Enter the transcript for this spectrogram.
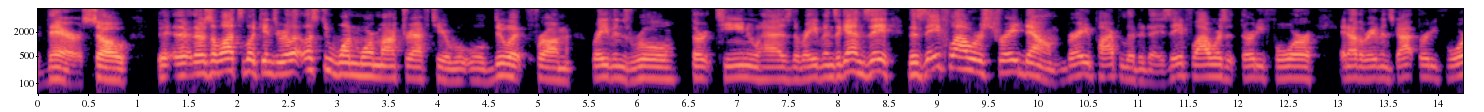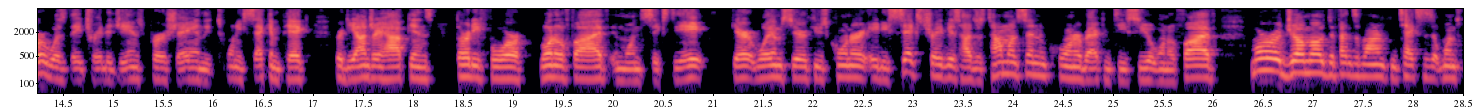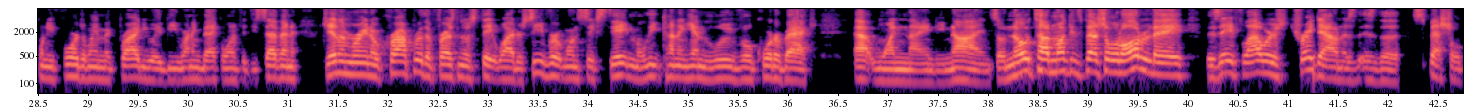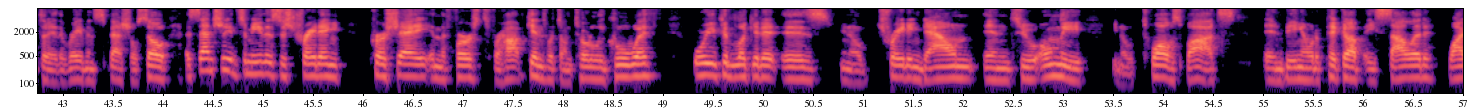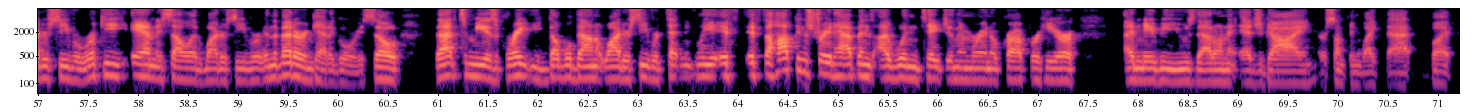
there. So there's a lot to look into. Let's do one more mock draft here. We'll, we'll, do it from Ravens Rule 13, who has the Ravens again. Zay the Zay Flowers trade down, very popular today. Zay Flowers at 34, and how the Ravens got 34 was they traded James Proche in the 22nd pick for DeAndre Hopkins, 34, 105, and 168. Garrett Williams, Syracuse corner, at 86. Tre'Vius Hodges Tomlinson, cornerback from TCU at 105. Moro Ojomo, defensive line from Texas at 124. DeWayne McBride, UAB running back at 157. Jalen Moreno Cropper, the Fresno State wide receiver at 168. And Malik Cunningham, the Louisville quarterback at 199. So no Todd Monken special at all today. The Zay Flowers trade down is, is the special today, the Ravens special. So essentially, to me, this is trading Proche in the first for Hopkins, which I'm totally cool with or you could look at it as you know trading down into only you know 12 spots and being able to pick up a solid wide receiver rookie and a solid wide receiver in the veteran category. So that to me is great. You double down at wide receiver. Technically, if if the Hopkins trade happens, I wouldn't take Jalen Moreno Cropper here. I'd maybe use that on an edge guy or something like that. But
